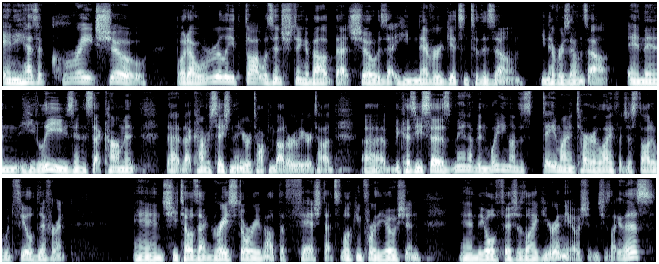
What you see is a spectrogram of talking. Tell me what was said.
And he has a great show. But I really thought was interesting about that show is that he never gets into the zone. He never zones out. And then he leaves, and it's that comment, that that conversation that you were talking about earlier, Todd, uh, because he says, "Man, I've been waiting on this day my entire life. I just thought it would feel different." And she tells that great story about the fish that's looking for the ocean, and the old fish is like, "You're in the ocean." She's like, "This,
